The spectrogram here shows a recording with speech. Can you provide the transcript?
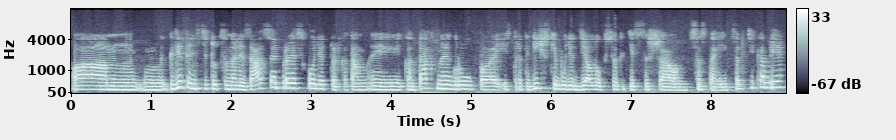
где-то институционализация происходит, только там и контактная группа, и стратегический будет диалог все-таки с США, он состоится в декабре.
